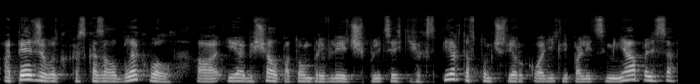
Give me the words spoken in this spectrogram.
опять же, вот как рассказал Блэквелл, а, и обещал потом привлечь полицейских экспертов, в том числе руководителей полиции Миннеаполиса,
